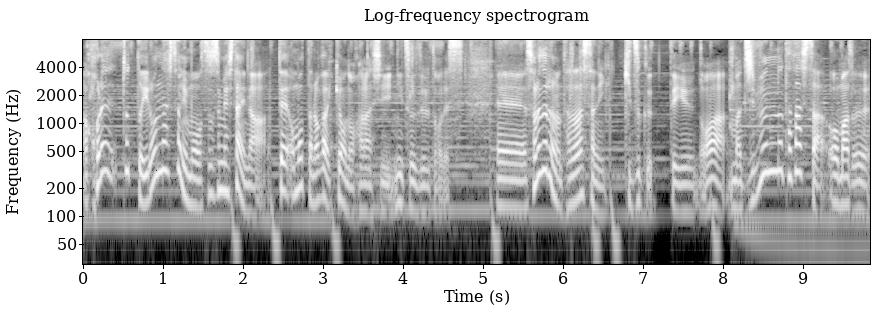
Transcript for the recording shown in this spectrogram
あこれちょっといろんな人にもおすすめしたいなって思ったのが今日のお話に通ずるところです、えー、それぞれの正しさに気づくっていうのは、まあ、自分の正しさをまず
